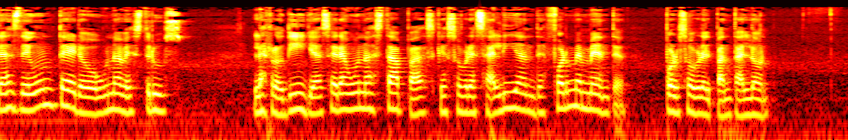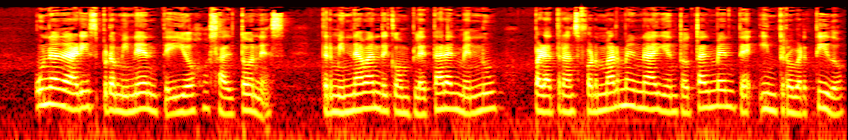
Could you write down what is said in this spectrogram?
las de un tero o un avestruz. Las rodillas eran unas tapas que sobresalían deformemente por sobre el pantalón. Una nariz prominente y ojos saltones terminaban de completar el menú para transformarme en alguien totalmente introvertido,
